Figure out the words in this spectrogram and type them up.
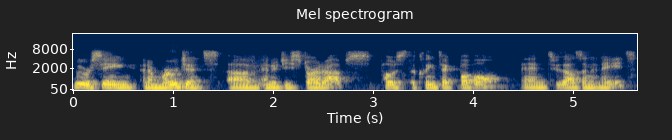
we were seeing an emergence of energy startups post the clean tech bubble in 2008.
